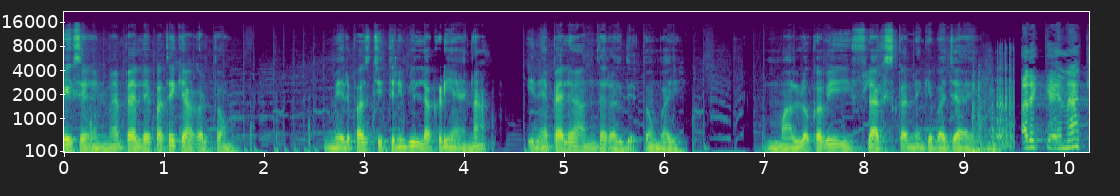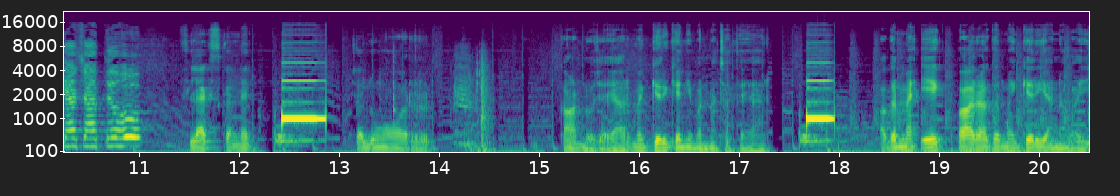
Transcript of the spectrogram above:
एक सेकंड मैं पहले पता क्या करता हूँ? मेरे पास जितनी भी लकड़ियाँ हैं ना इन्हें पहले अंदर रख देता हूँ भाई। मान लो कभी फ्लैक्स करने के बजाय। अरे कहना क्या चाहते हो? फ्लैक्स करने चलूँ और कांड हो जाए यार। मैं गिर के नहीं बनना चाहता यार। अगर मैं एक बार अगर मैं गिर गया ना भाई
